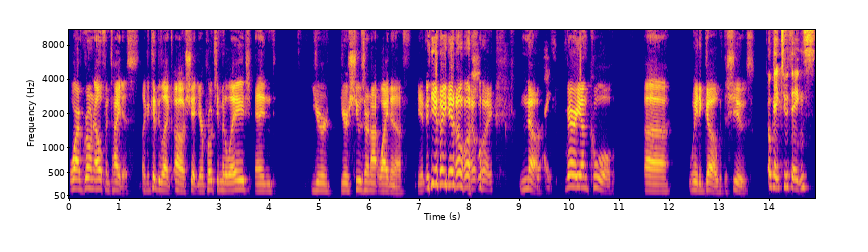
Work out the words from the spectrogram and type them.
Or I've grown elephantitis. Like it could be like, oh shit, you're approaching middle age and your your shoes are not wide enough. You, you know, you know, like, like, no, Right. very uncool uh way to go with the shoes. Okay, two things.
